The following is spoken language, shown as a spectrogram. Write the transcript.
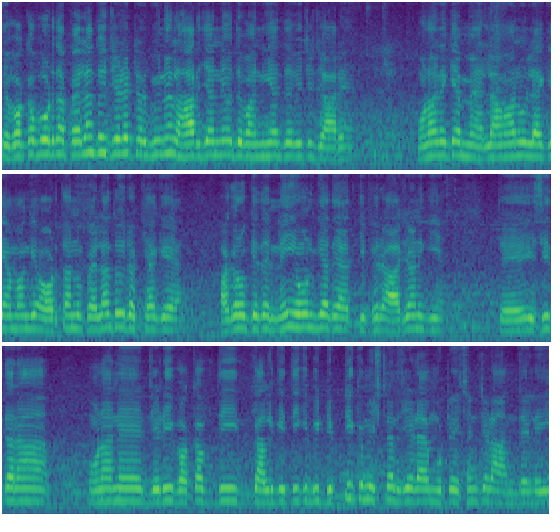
ਤੇ ਵਕਫ ਬੋਰਡ ਦਾ ਪਹਿਲਾਂ ਤੋਂ ਹੀ ਜਿਹੜੇ ਟ੍ਰਿਬਿਊਨਲ ਹਾਰ ਜਾਂਦੇ ਹੋ ਦੀਵਾਨੀਆਂ ਦੇ ਵਿੱਚ ਜਾ ਰਹੇ ਹਨ ਉਹਨਾਂ ਨੇ ਕਿਹਾ ਮਹਿਲਾਵਾਂ ਨੂੰ ਲੈ ਕੇ ਆਵਾਂਗੇ ਔਰਤਾਂ ਨੂੰ ਪਹਿਲਾਂ ਤੋਂ ਹੀ ਰੱਖਿਆ ਗਿਆ ਹੈ। ਅਗਰ ਉਹ ਕਿਤੇ ਨਹੀਂ ਹੋਣਗੀਆਂ ਤੇ ਐਤਕੀ ਫਿਰ ਆ ਜਾਣਗੀਆਂ ਤੇ ਇਸੇ ਤਰ੍ਹਾਂ ਉਹਨਾਂ ਨੇ ਜਿਹੜੀ ਵਕਫ ਦੀ ਗੱਲ ਕੀਤੀ ਕਿ ਵੀ ਡਿਪਟੀ ਕਮਿਸ਼ਨਰ ਜਿਹੜਾ ਮੁਟੇਸ਼ਨ ਚੜਾਉਣ ਦੇ ਲਈ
